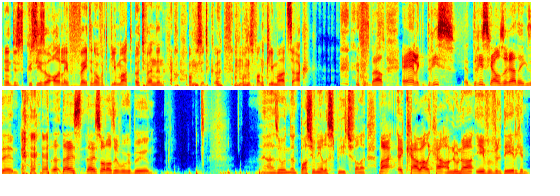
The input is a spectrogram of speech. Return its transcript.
in een discussie zo allerlei feiten over het klimaat uitvinden om, zo te- om ons van de klimaatzaak... Inderdaad. Eigenlijk, Dries. Dries gaat onze redding zijn. dat, dat, is, dat is wat er moet gebeuren. Ja, zo'n een passionele speech van hem. Maar ik ga wel, ik ga Anuna even verdedigen.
